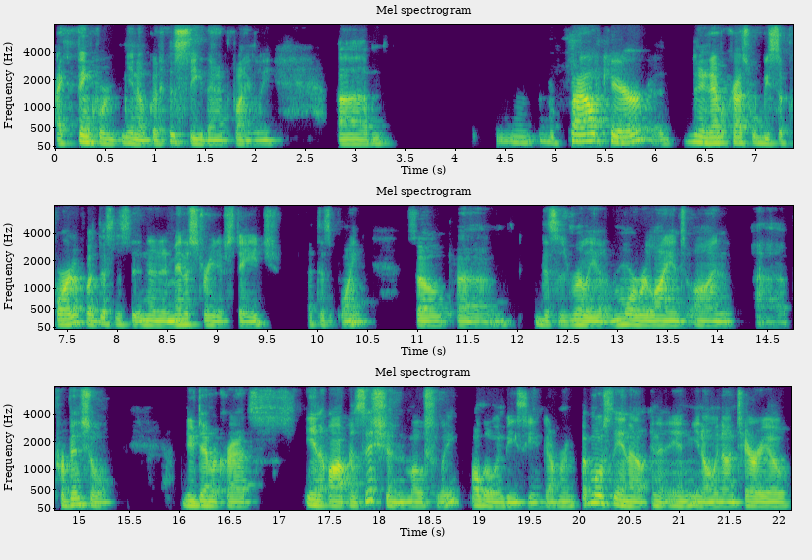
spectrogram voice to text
I think we're you know going to see that finally. Um, child care, the Democrats will be supportive, but this is in an administrative stage at this point. So um, this is really more reliant on uh, provincial New Democrats in opposition, mostly, although in BC in government, but mostly in, in, in you know in Ontario,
